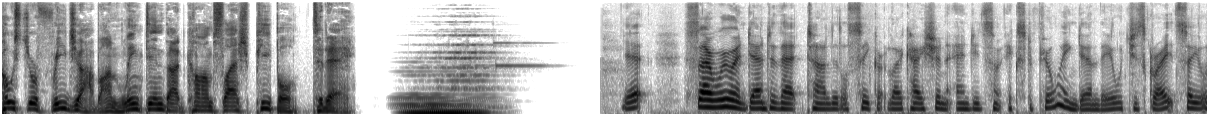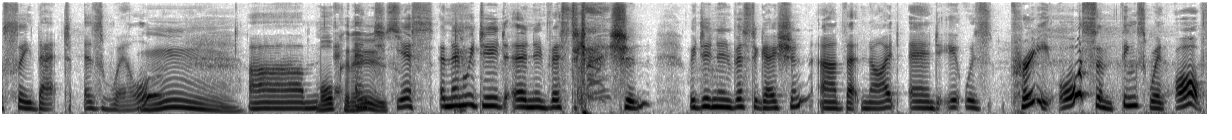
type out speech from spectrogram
Post your free job on linkedin.com/people slash people today. Yeah. So we went down to that uh, little secret location and did some extra filming down there, which is great. So you'll see that as well. Um, More and- canoes. yes, and then we did an investigation. We did an investigation uh, that night, and it was pretty awesome. Things went off.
